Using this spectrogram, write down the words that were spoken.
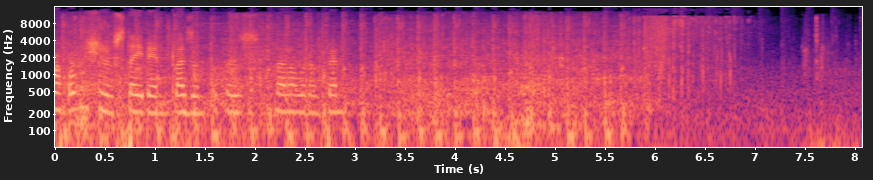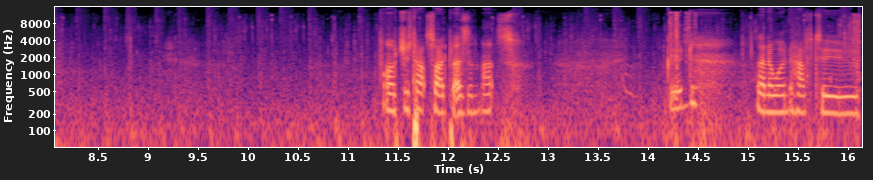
I probably should have stayed in Pleasant because then I would have been Oh, just outside Pleasant, that's good. Then I won't have to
